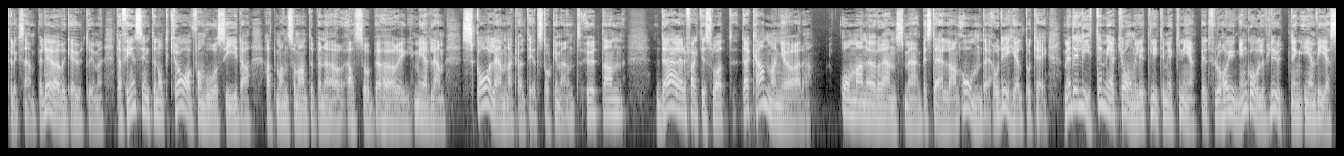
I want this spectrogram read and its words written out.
till exempel, det är övriga utrymme. Där finns inte något krav från vår sida att man som entreprenör, alltså behörig medlem, ska lämna kvalitetsdokument, utan där är det faktiskt så att där kan man göra det om man är överens med beställaren om det och det är helt okej. Okay. Men det är lite mer krångligt, lite mer knepigt för du har ju ingen golvlutning i en WC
